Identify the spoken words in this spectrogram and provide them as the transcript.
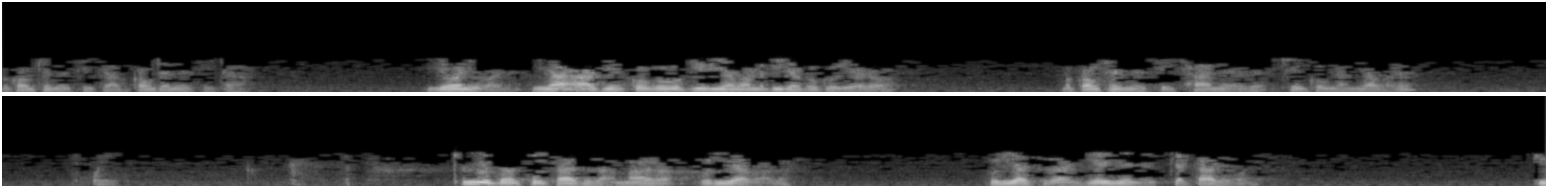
မကောင်းတဲ့စိတ်ထားကောင်းတဲ့စိတ်ထားရောနေပါလေ။ညာအချင်းကိုယ့်ကိုယ်ကိုပြည့်ပြည့်မှမသိတဲ့ပုဂ္ဂိုလ်တွေကတော့မကောင်းတဲ့စိတ်ထားနဲ့ပဲအချိန်ကုန်လာကြပါလေ။ဝေးခိမြတ်သောစိတ်ထားဆိုတာအမှားတော့ဝိရိယပါပဲ။ဝိရိယဆိုတာရဲရဲနဲ့စက်သားတယ်ပေါ့။ဒီ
